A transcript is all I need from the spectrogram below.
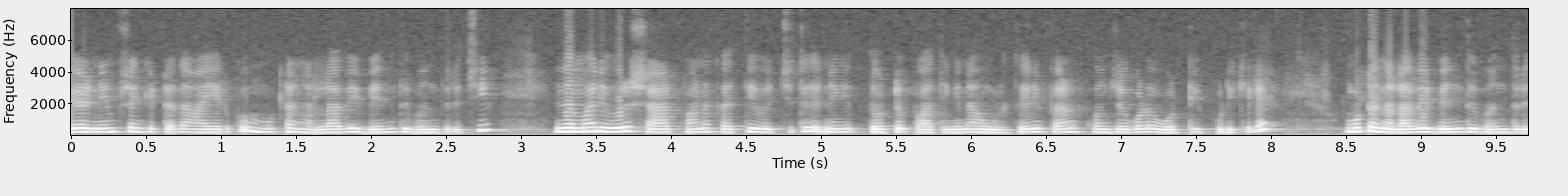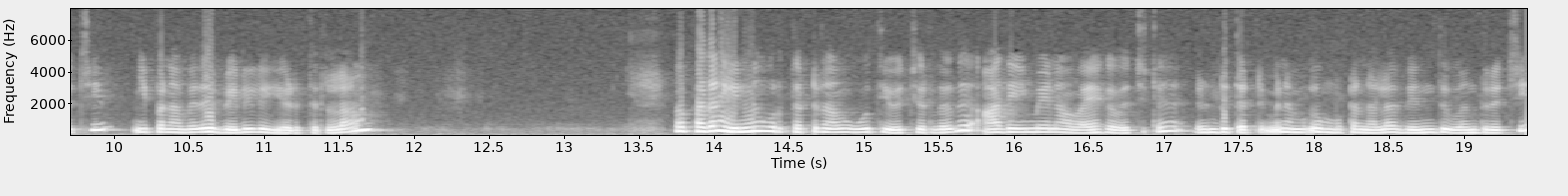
ஏழு நிமிஷம் கிட்ட தான் ஆயிருக்கும். முட்டை நல்லாவே வெந்து வந்துருச்சு. இந்த மாதிரி ஒரு ஷார்ப்பான கத்தி வச்சுட்டு நீங்கள் தொட்டு பார்த்தீங்கன்னா உங்களுக்கு தெரியும் பாருங்கள் கொஞ்சம் கூட ஒட்டி பிடிக்கல. முட்டை நல்லாவே வெந்து வந்துருச்சு. இப்போ நம்ம இதை வெளியில் எடுத்துடலாம். இப்போ பார்த்தா இன்னும் ஒரு தட்டு நான் ஊற்றி வச்சுருந்தது. அதையுமே நான் வேக வச்சுட்டேன். ரெண்டு தட்டுமே நமக்கு முட்டை நல்லா வெந்து வந்துருச்சு.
